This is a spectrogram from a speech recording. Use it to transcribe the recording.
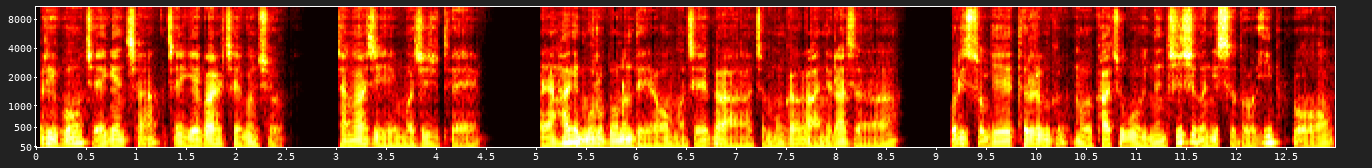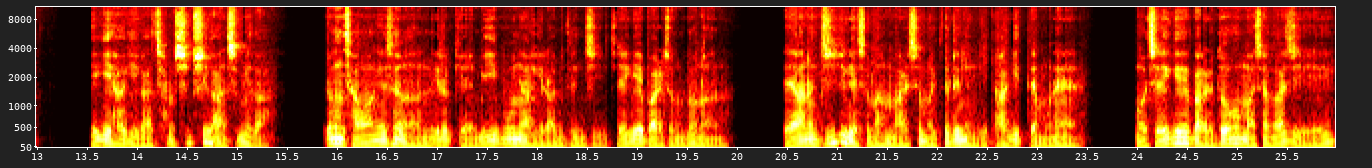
그리고 재개차, 재개발, 재건축, 마찬가지 뭐 지주택 다양하게 물어보는데요. 뭐 제가 전문가가 아니라서 머릿속에 들은 그뭐 가지고 있는 지식은 있어도 입으로 얘기하기가 참 쉽지가 않습니다. 그런 상황에서는 이렇게 미분양이라든지 재개발 정도는 제 아는 지식에서만 말씀을 드리는 게 다기 때문에 뭐 재개발도 마찬가지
